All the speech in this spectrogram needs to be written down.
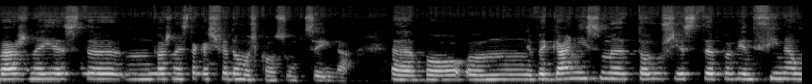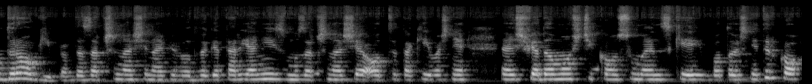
ważne jest, ważna jest taka świadomość konsumpcyjna E, bo weganizm to już jest pewien finał drogi, prawda? Zaczyna się najpierw od wegetarianizmu, zaczyna się od takiej właśnie e, świadomości konsumenckiej, bo to jest nie tylko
